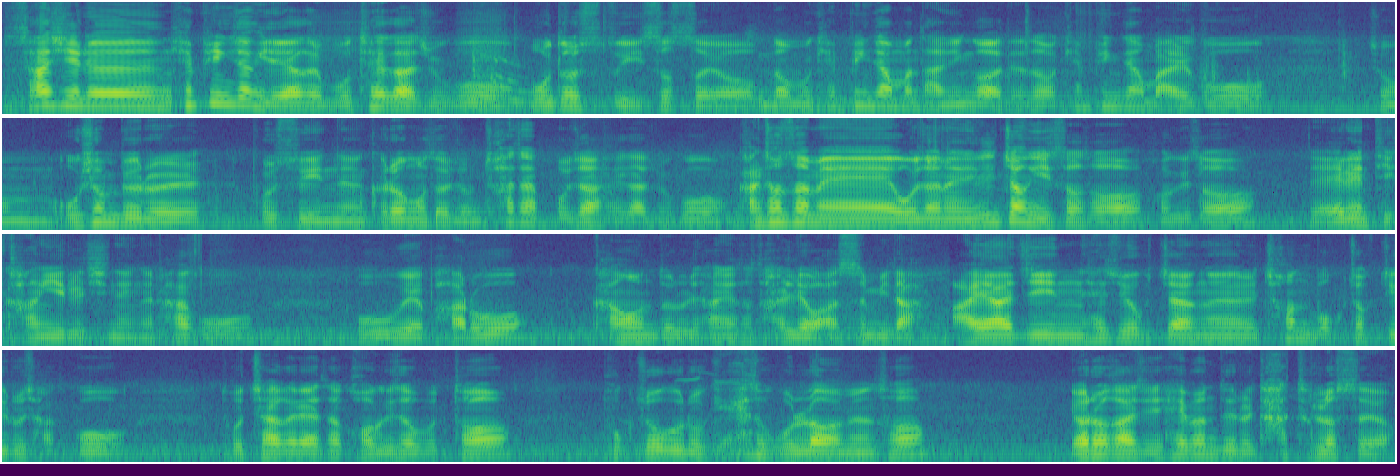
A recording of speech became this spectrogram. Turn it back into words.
사실은 캠핑장 예약을 못 해가지고 못 올 수도 있었어요. 너무 캠핑장만 다닌 것 같아서 캠핑장 말고 좀 오션뷰를 볼 수 있는 그런 곳을 좀 찾아보자 해가지고 강천섬에 오전에는 일정이 있어서 거기서 L&T 강의를 진행을 하고 오후에 바로 강원도를 향해서 달려왔습니다. 아야진 해수욕장을 첫 목적지로 잡고 도착을 해서 거기서부터 북쪽으로 계속 올라오면서 여러 가지 해변들을 다 들렀어요.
